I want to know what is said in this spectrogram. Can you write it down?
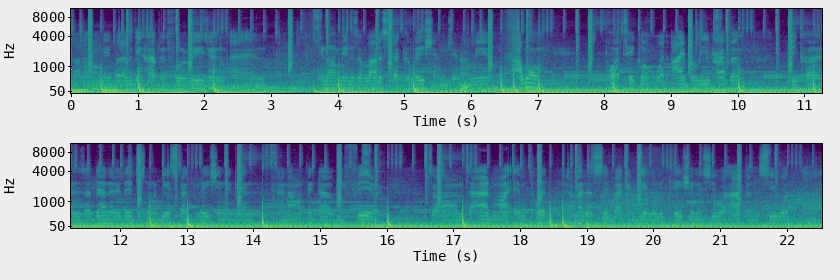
You know what i mean? But everything happens for a reason and you know what i mean? There's a lot of speculations you know what i mean? I won't partake of what i believe happened because at the end of the day, it's just going to be a speculation again, and I don't think that would be fair to um to add my input. I gotta sit back and be a little patient and see what happens, see what um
